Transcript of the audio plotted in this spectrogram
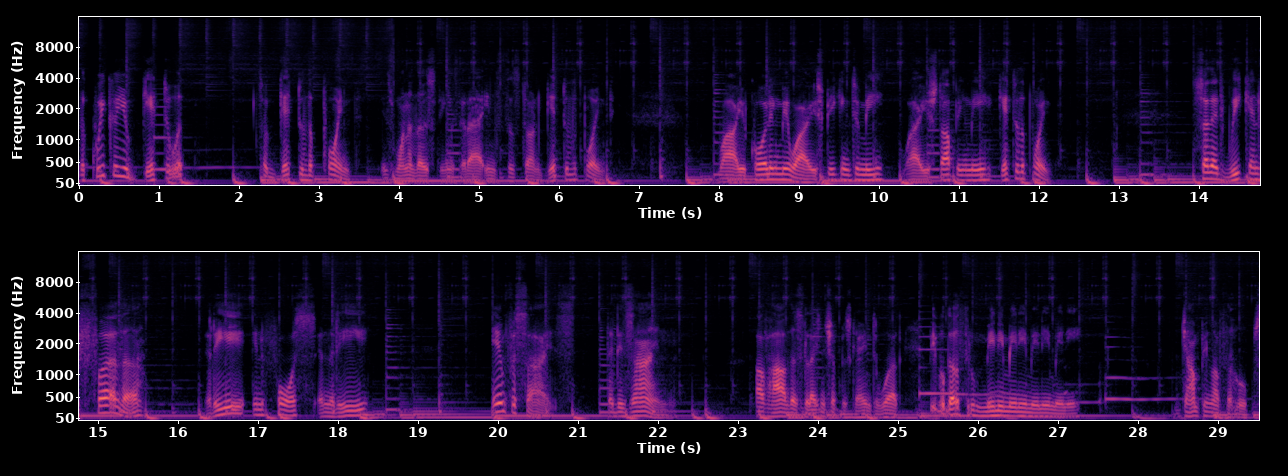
the quicker you get to it, so get to the point is one of those things that I insist on. Get to the point. Why are you calling me? Why are you speaking to me? Why are you stopping me? Get to the point. So that we can further reinforce and re emphasize the design of how this relationship is going to work. People go through many, many, many, many jumping off the hoops.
